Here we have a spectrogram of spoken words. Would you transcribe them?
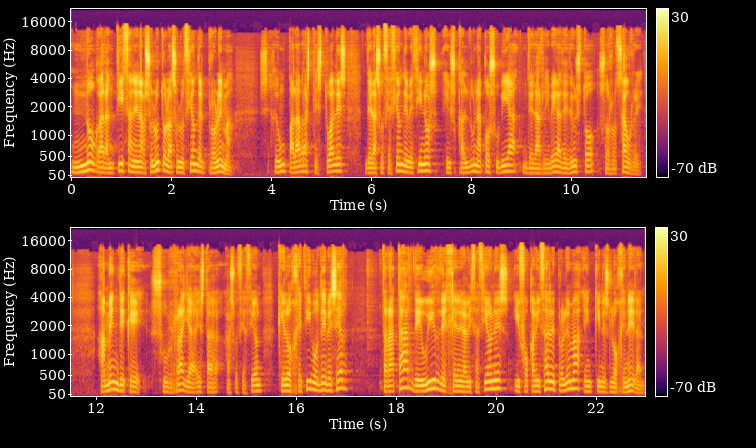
no garantizan en absoluto la solución del problema, según palabras textuales de la Asociación de Vecinos Euskalduna Subía de la Ribera de Deusto Sorrozaurre, amén de que subraya esta asociación que el objetivo debe ser tratar de huir de generalizaciones y focalizar el problema en quienes lo generan,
